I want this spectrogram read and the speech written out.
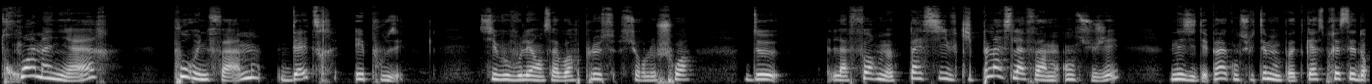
trois manières pour une femme d'être épousée. Si vous voulez en savoir plus sur le choix de la forme passive qui place la femme en sujet, n'hésitez pas à consulter mon podcast précédent.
